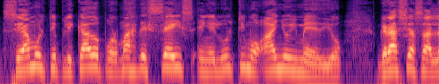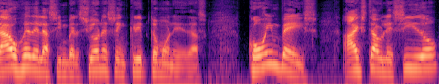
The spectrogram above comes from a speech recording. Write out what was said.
se ha multiplicado por más de 6 en el último año y medio gracias al auge de las inversiones en criptomonedas. Coinbase ha establecido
